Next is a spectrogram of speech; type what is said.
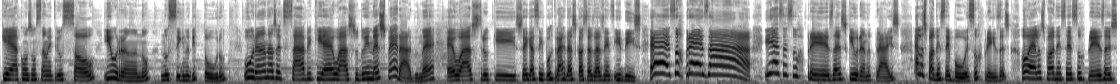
que é a conjunção entre o Sol e Urano no signo de Touro. Urano a gente sabe que é o astro do inesperado, né? É o astro que chega assim por trás das costas da gente e diz: É surpresa! E essas surpresas que Urano traz, elas podem ser boas surpresas ou elas podem ser surpresas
